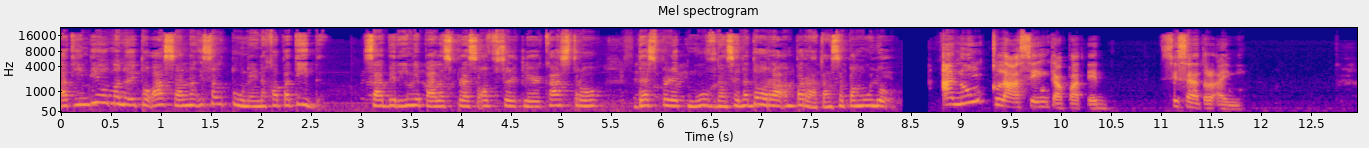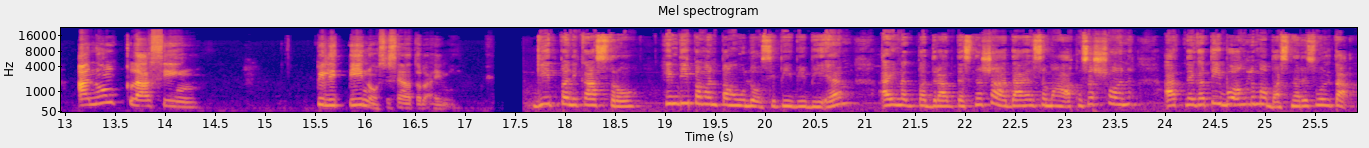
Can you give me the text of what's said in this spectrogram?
at hindi umano ito asal ng isang tunay na kapatid. Sabi rin ni Palace Press Officer Claire Castro, desperate move ng senadora ang paratang sa Pangulo. anong klaseng kapatid si Senator Amy? Anong klaseng Pilipino si Senator Amy? Giit pa ni Castro, hindi pa man Pangulo si PBBM ay nagpa-drug test na siya dahil sa mga akusasyon at negatibo ang lumabas na resulta.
